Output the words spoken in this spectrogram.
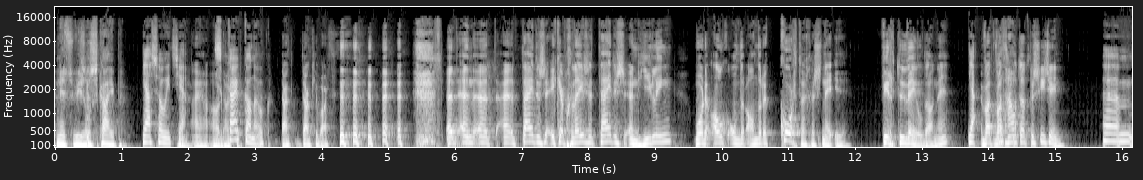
Net zoiets als Skype. Ja, zoiets ja. Ja. Oh, Skype kan ook. Dank, dank je Bart. en en eh, eh, tijdens, ik heb gelezen, tijdens een healing worden ook onder andere korten gesneden. Virtueel dan, hè? Ja, Wat, wat dat houdt dat precies in? Ehm,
